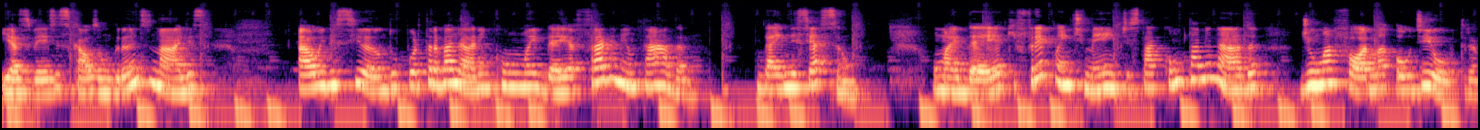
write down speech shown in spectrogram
e às vezes causam grandes males ao iniciando por trabalharem com uma ideia fragmentada da iniciação, uma ideia que frequentemente está contaminada de uma forma ou de outra.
